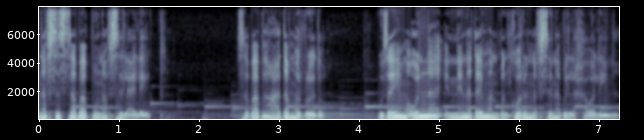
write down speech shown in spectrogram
نفس السبب ونفس العلاج. سببها عدم الرضا. وزي ما قلنا إننا دايما بنقارن نفسنا باللي حوالينا.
